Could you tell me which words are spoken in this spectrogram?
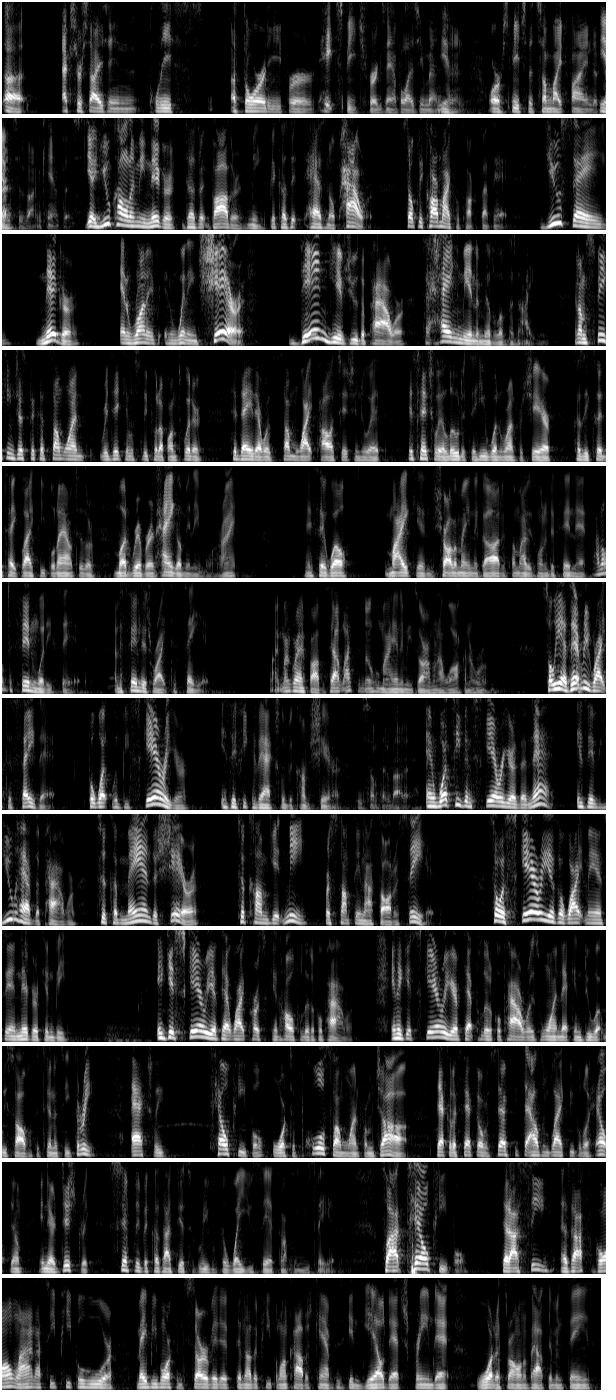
uh, exercising police authority for hate speech, for example, as you mentioned. Yeah or speech that some might find offensive yeah. on campus. Yeah, you calling me nigger doesn't bother me because it has no power. Stokely Carmichael talks about that. You saying nigger and running and winning sheriff then gives you the power to hang me in the middle of the night. And I'm speaking just because someone ridiculously put up on Twitter today there was some white politician who had essentially alluded to he wouldn't run for sheriff because he couldn't take black people down to the Mud River and hang them anymore, right? And they say, well, Mike and Charlemagne the God and somebody's going to defend that. I don't defend what he said. I defend his right to say it. Like my grandfather said, I'd like to know who my enemies are when I walk in a room. So he has every right to say that. But what would be scarier is if he could actually become sheriff. Do something about it. And what's even scarier than that is if you have the power to command the sheriff to come get me for something I thought or said. So as scary as a white man saying nigger can be, it gets scary if that white person can hold political power. And it gets scarier if that political power is one that can do what we saw with the Tennessee Three actually tell people or to pull someone from job that could affect over 70,000 black people or help them in their district simply because I disagree with the way you said something you said. So I tell people that I see as I go online, I see people who are maybe more conservative than other people on college campuses getting yelled at, screamed at, water thrown about them and things.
